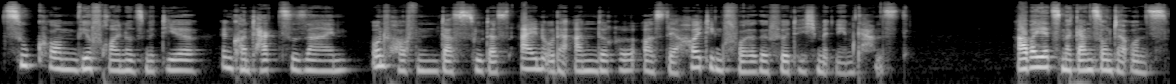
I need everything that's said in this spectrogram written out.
zukommen. Wir freuen uns mit dir in Kontakt zu sein und hoffen, dass du das ein oder andere aus der heutigen Folge für dich mitnehmen kannst. Aber jetzt mal ganz unter uns.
